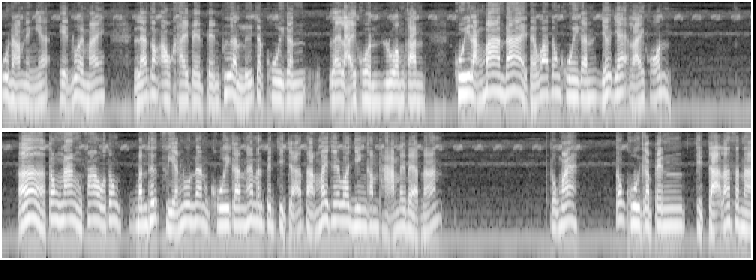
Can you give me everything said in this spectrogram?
ผู้นำอย่างเงี้ย เห็นด้วยไหม แล้วต้องเอาใครเป็นเป็นเพื่อน หรือจะคุยกันหลาย ๆ คนรวมกัน คุยหลังบ้านได้ แต่ว่าต้องคุยกันเยอะแยะหลายคน เออ ต้องนั่งเฝ้าต้องบันทึกเสียงนู่นนั่น คุยกันให้มันเป็นจิตอาสาไม่ใช่ว่ายิงคำถามไปแบบนั้น ถูกไหมต้องคุยกันเป็นจิตจลักษณะ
